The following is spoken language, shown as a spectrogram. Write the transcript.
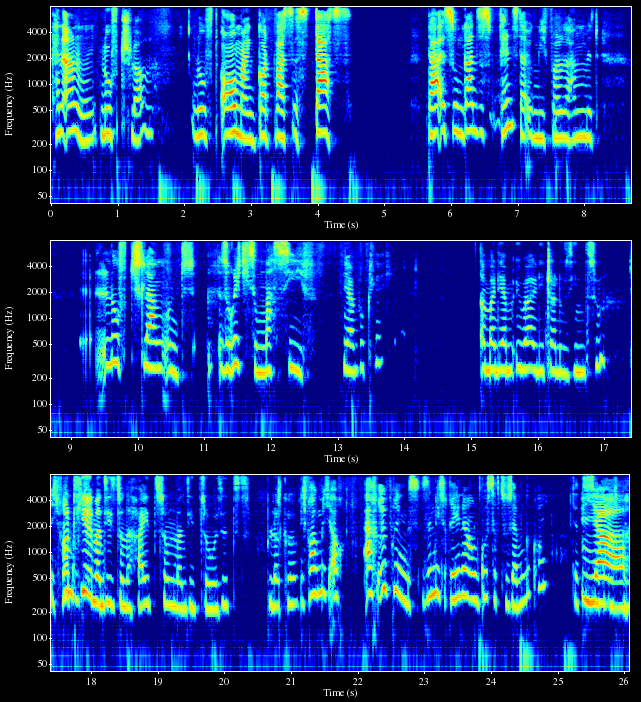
Keine Ahnung. Luftschlangen. Luft. Oh mein Gott, was ist das? Da ist so ein ganzes Fenster irgendwie vollgehangen mit äh, Luftschlangen und so richtig so massiv. Ja, wirklich. Aber die haben überall die Jalousien zu. Ich frage Und hier, man sieht so eine Heizung, man sieht so Sitzblöcke. ich frag mich auch. Ach, übrigens, sind nicht Rena und Gustav zusammengekommen? Jetzt Ja.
